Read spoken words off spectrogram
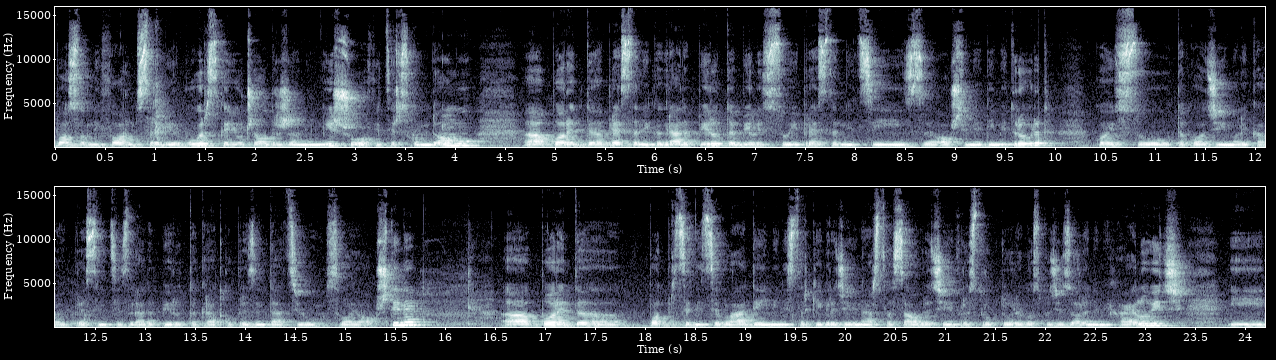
Poslovni forum Srbije-Bugarska juče održan u Nišu u oficirskom domu. Pored predstavnika grada Pirota bili su i predstavnici iz opštine Dimitrovgrad koji su takođe imali kao i predstavnici iz grada Pirota kratku prezentaciju svoje opštine. Pored potpredsednice vlade i ministarke građevinarstva, saobraćaja infrastrukture gospođe Zorane Mihajlović i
